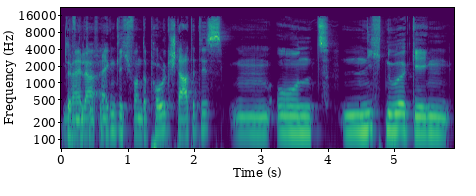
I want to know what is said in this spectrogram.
Definitiv, weil er ja. eigentlich von der Pole gestartet ist mm, und nicht nur gegen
